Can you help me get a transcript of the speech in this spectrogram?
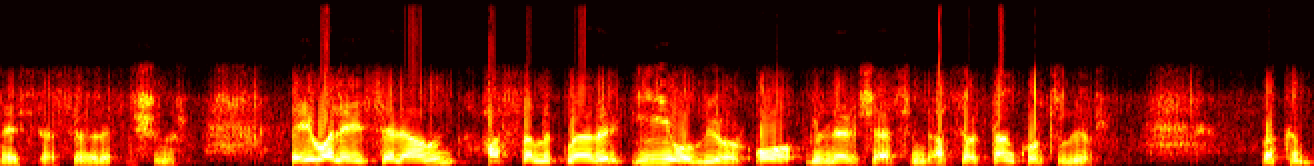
ne isterse öyle düşünür. Eyüp Aleyhisselam'ın hastalıkları iyi oluyor o günler içerisinde. Hastalıktan kurtuluyor. Bakın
